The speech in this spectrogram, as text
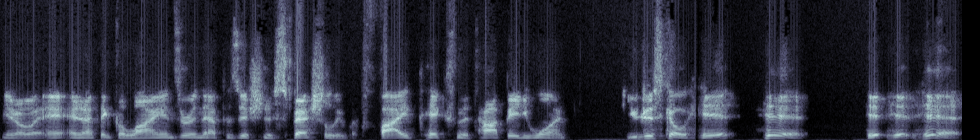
you know, and, and I think the Lions are in that position, especially with five picks in the top 81. You just go hit, hit, hit, hit, hit.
